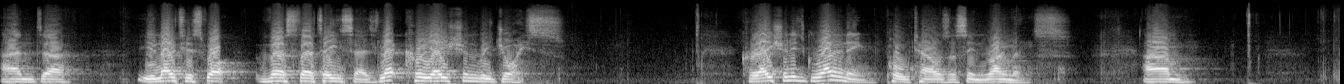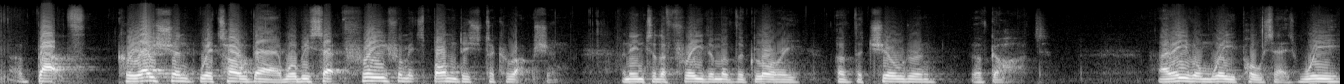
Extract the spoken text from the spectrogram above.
And uh, you notice what verse 13 says Let creation rejoice. Creation is groaning, Paul tells us in Romans. Um, but creation, we're told there, will be set free from its bondage to corruption and into the freedom of the glory of the children of God. And even we, Paul says, we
